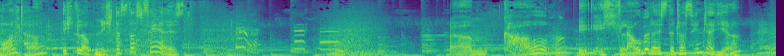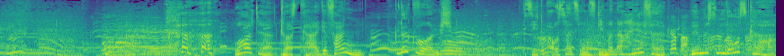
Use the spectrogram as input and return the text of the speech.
Walter, ich glaube nicht, dass das fair ist. Ähm, Carl? Ich glaube, da ist etwas hinter dir. Walter, du hast Karl gefangen. Glückwunsch. Sieht aus, als ruft jemand nach Hilfe. Wir müssen los, Karl.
